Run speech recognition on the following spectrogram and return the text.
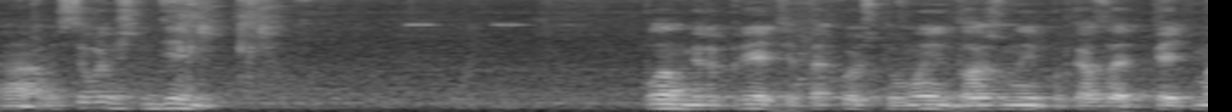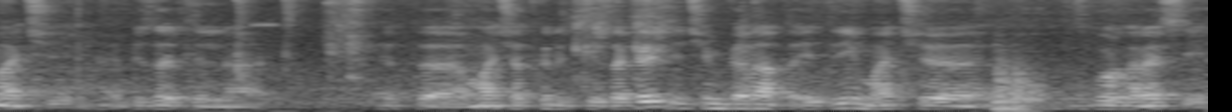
А, на сегодняшний день план мероприятия такой, что мы должны показать 5 матчей обязательно. Это матч открытия и закрытия чемпионата и три матча сборной России.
